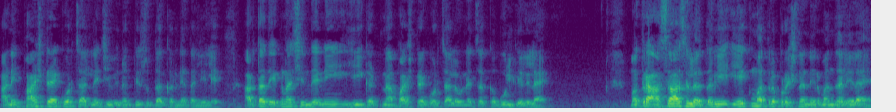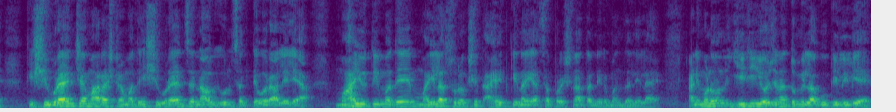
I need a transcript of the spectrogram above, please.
आणि फास्ट ट्रॅकवर चालण्याची विनंतीसुद्धा करण्यात आलेली आहे. अर्थात एकनाथ शिंदेनी ही घटना फास्ट ट्रॅकवर चालवण्याचं कबूल केलेलं आहे. मात्र असं असलं तरी एक मात्र प्रश्न निर्माण झालेला आहे की शिवरायांच्या महाराष्ट्रामध्ये शिवरायांचं नाव घेऊन सत्तेवर आलेल्या महायुतीमध्ये महिला सुरक्षित आहेत की नाही असा प्रश्न आता निर्माण झालेला आहे. आणि म्हणून ही जी योजना तुम्ही लागू केलेली आहे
